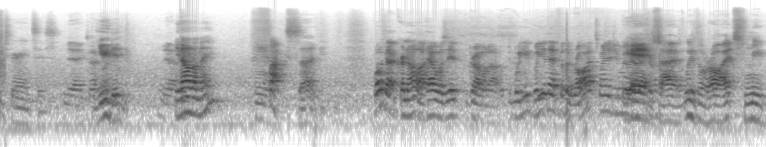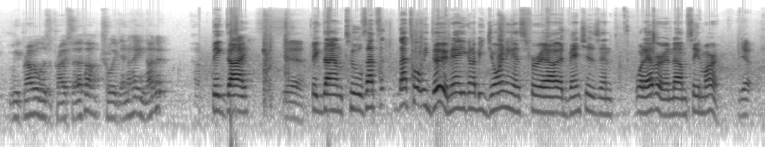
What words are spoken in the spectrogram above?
Experiences. Yeah, exactly. You didn't. Yeah. You know what I mean? Fuck's sake. What about Cronulla? How was it growing up? Were you were you there for the riots? When did you move Yeah, out? so with the riots, me, me brother was a pro surfer, Troy Dennehy, Nugget. Big day. Yeah. Big day on tools. That's that's what we do. Now you're going to be joining us for our adventures and whatever. And um, see you tomorrow. Yep. Catch it.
